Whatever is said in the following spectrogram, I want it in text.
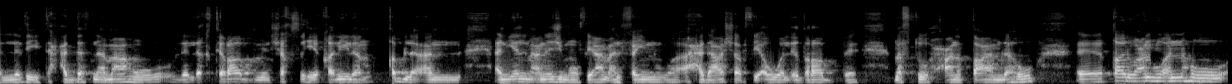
الذي تحدثنا معه للاقتراب من شخصه قليلا قبل ان أن يلمع نجمه في عام 2011 في أول إضراب مفتوح عن الطعام له. آه، قالوا عنه أنه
